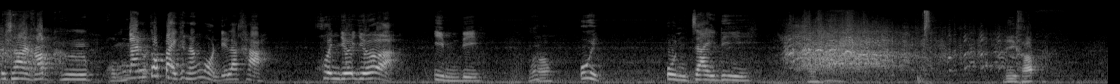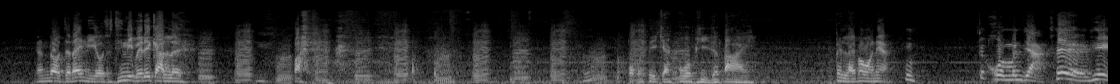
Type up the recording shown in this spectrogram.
ไม่ใช่ครับคือผมงั้นก็ไปกันทั้งหมดดีละค่ะ คนเยอะๆอะอิ่มดีอุ้ย อุ่นใจดี ดีครับ งั้นเราจะได้หนีออกจากที่นี่ไปด้วยกันเลย ไป ปกติแกกลัวผีจะตาย เป็นไรเปล่าวะเนี่ย ก็คนมันอยากเท่เลยพี่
